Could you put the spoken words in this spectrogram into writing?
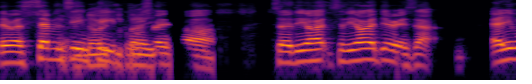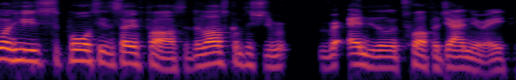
there are 17 no people debate. so far. So the so the idea is that anyone who's supporting so far, so the last competition ended on the 12th of January.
